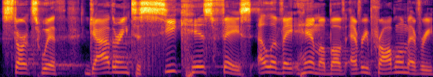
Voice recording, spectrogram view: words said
Starts with gathering to seek his face, elevate him above every problem, every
